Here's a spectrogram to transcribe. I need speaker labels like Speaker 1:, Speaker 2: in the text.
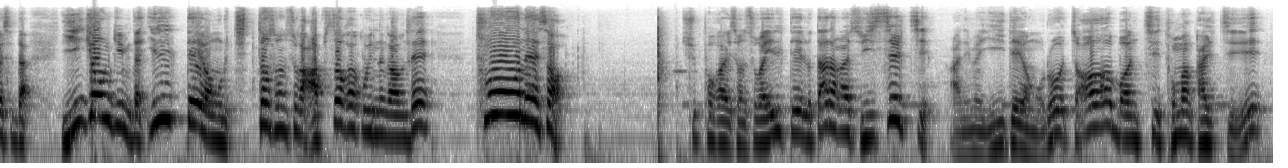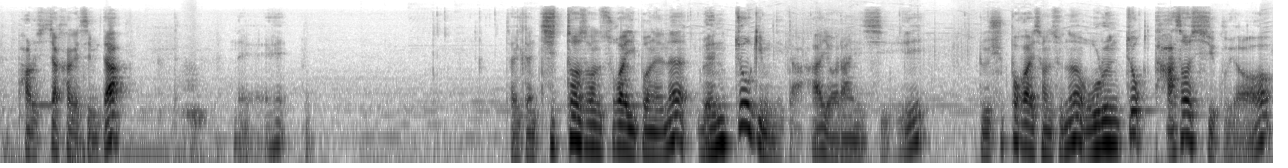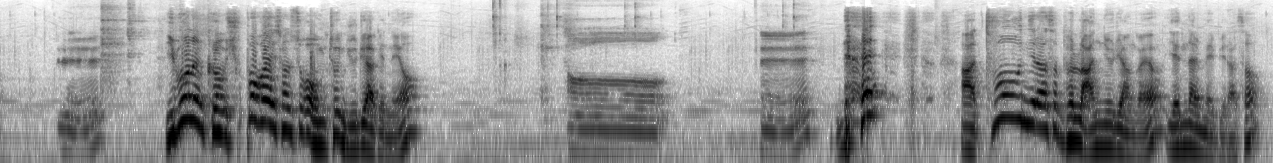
Speaker 1: 하겠습니다. 이 경기입니다. 1대 0으로 지터 선수가 앞서가고 있는 가운데 투혼에서 슈퍼가이 선수가 1대1로 따라갈 수 있을지 아니면 2대 0으로 저 먼지 도망갈지 바로 시작하겠습니다. 네. 자, 일단 지터 선수가 이번에는 왼쪽입니다. 11시. 그리고 슈퍼가이 선수는 오른쪽 5시고요.
Speaker 2: 네.
Speaker 1: 이번엔 그럼 슈퍼가이 선수가 엄청 유리하겠네요.
Speaker 2: 어, 네.
Speaker 1: 네? 아, 투혼이라서 별로 안 유리한가요? 옛날 맵이라서?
